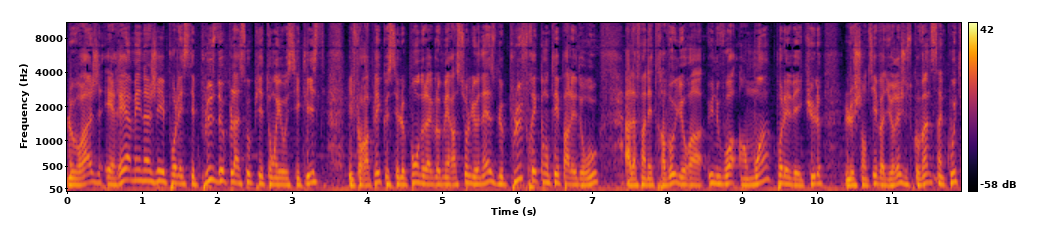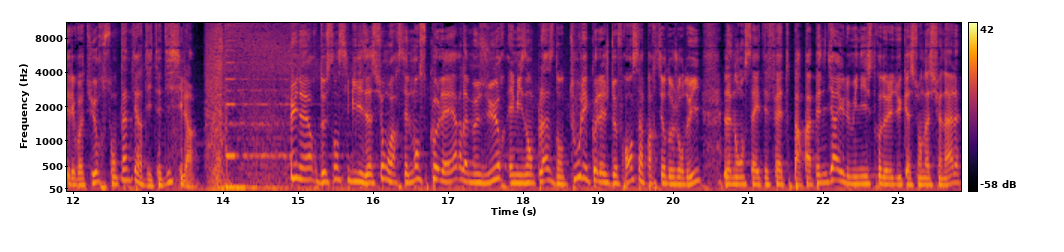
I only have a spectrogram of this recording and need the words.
L'ouvrage est réaménagé pour laisser plus de place aux piétons et aux cyclistes. Il faut rappeler que c'est le pont de l'agglomération lyonnaise le plus fréquenté par les deux roues. À la fin des travaux, il y aura une voie en moins pour les véhicules. Le chantier va durer jusqu'au 25 août et les voitures sont interdites d'ici là. Une heure de sensibilisation au harcèlement scolaire. La mesure est mise en place dans tous les collèges de France à partir d'aujourd'hui. L'annonce a été faite par Papendia et le ministre de l'Éducation nationale.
